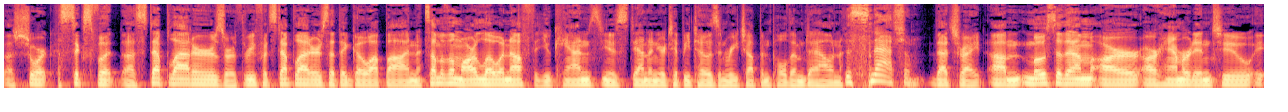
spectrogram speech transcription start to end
uh, short six foot uh, step ladders or three foot step ladders that they go up on. Some of them are low enough that you can you know, stand on your tippy toes and reach up and pull them down. Just snatch them. That's right. Um, most of them are are hammered into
